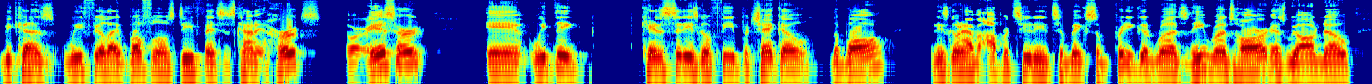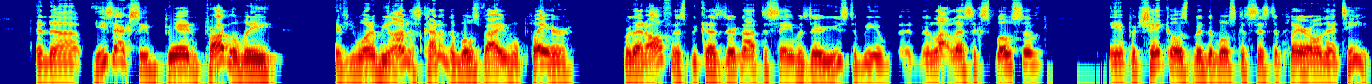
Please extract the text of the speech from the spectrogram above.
because we feel like Buffalo's defense is kind of hurts or is hurt. And we think Kansas City is going to feed Pacheco the ball, and he's going to have an opportunity to make some pretty good runs. And he runs hard, as we all know. And uh, he's actually been probably, if you want to be honest, kind of the most valuable player for that offense because they're not the same as they used to be. They're a lot less explosive. And Pacheco has been the most consistent player on that team.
